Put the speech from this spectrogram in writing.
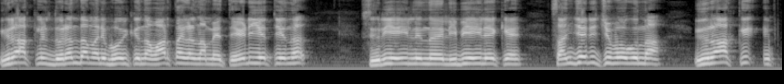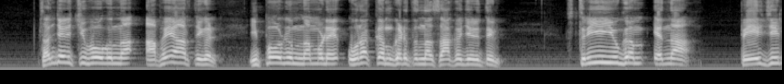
ഇറാഖിൽ ദുരന്തം അനുഭവിക്കുന്ന വാർത്തകൾ നമ്മെ തേടിയെത്തിയെന്ന് സിറിയയിൽ നിന്ന് ലിബിയയിലേക്ക് സഞ്ചരിച്ചു പോകുന്ന ഇറാഖ് സഞ്ചരിച്ചു പോകുന്ന അഭയാർത്ഥികൾ ഇപ്പോഴും നമ്മുടെ ഉറക്കം കെടുത്തുന്ന സാഹചര്യത്തിൽ സ്ത്രീയുഗം എന്ന പേജിൽ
